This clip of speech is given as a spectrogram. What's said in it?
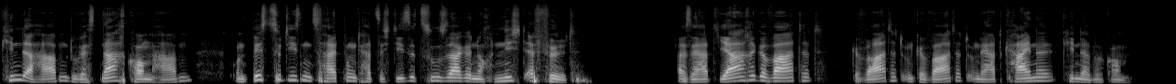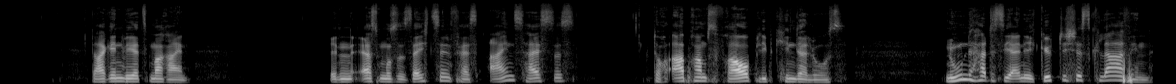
Kinder haben, du wirst Nachkommen haben. Und bis zu diesem Zeitpunkt hat sich diese Zusage noch nicht erfüllt. Also er hat Jahre gewartet, gewartet und gewartet und er hat keine Kinder bekommen. Da gehen wir jetzt mal rein. In 1. Mose 16, Vers 1 heißt es, doch Abrams Frau blieb kinderlos. Nun hatte sie eine ägyptische Sklavin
